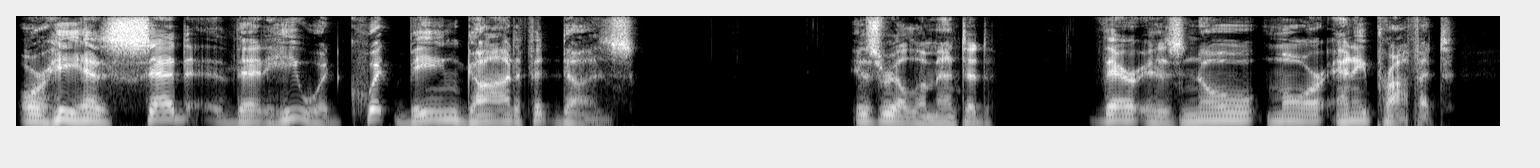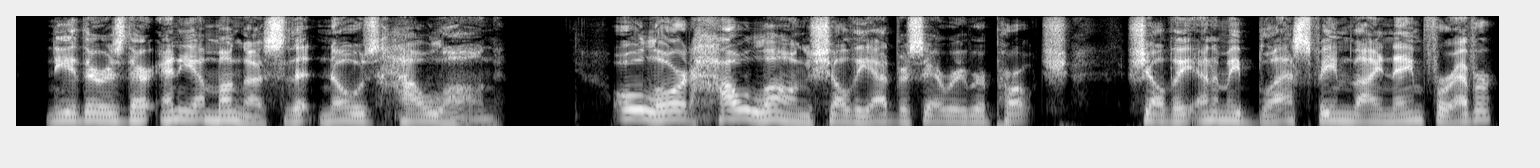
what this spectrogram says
or He has said that He would quit being God if it does. Israel lamented, there is no more any prophet, neither is there any among us that knows how long. O Lord, how long shall the adversary reproach? Shall the enemy blaspheme thy name forever?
